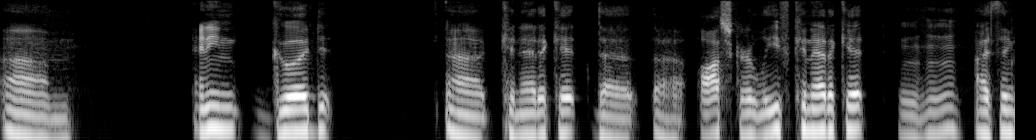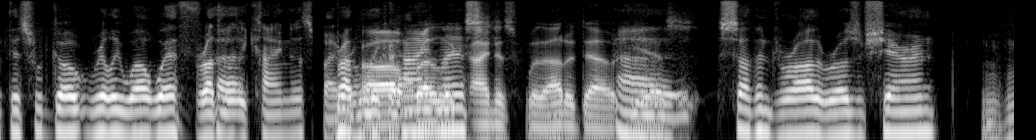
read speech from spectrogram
um, any good uh, Connecticut, the uh, Oscar Leaf Connecticut, Mm-hmm. I think this would go really well with. Brotherly kindness by Brotherly Oh, Kindness. brotherly kindness, without a doubt. uh, yes. Southern Draw, the Rose of Sharon. hmm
